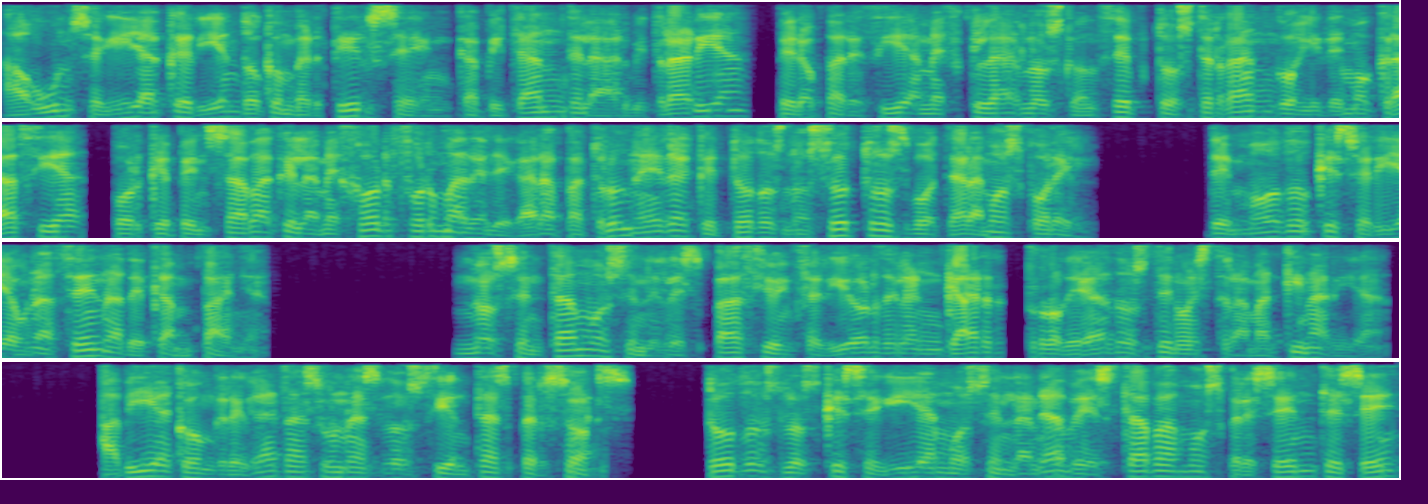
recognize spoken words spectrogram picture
Aún seguía queriendo convertirse en capitán de la arbitraria, pero parecía mezclar los conceptos de rango y democracia, porque pensaba que la mejor forma de llegar a patrón era que todos nosotros votáramos por él. De modo que sería una cena de campaña. Nos sentamos en el espacio inferior del hangar, rodeados de nuestra maquinaria. Había congregadas unas 200 personas. Todos los que seguíamos en la nave estábamos presentes e,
